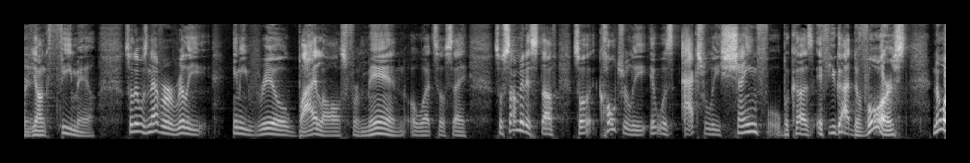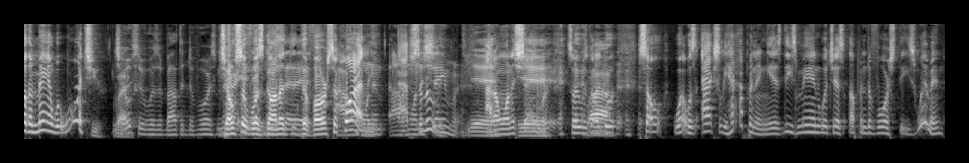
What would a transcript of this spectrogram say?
a young female. So there was never really any real bylaws for men or what so say. So some of this stuff. So culturally, it was actually shameful because if you got divorced, no other man would want you. Joseph was about to divorce. Mary, Joseph was going to said, divorce her "I quietly. wanna- I don't Absolutely. want to shame her. Yeah. I don't want to shame Yeah. her. So he was Wow. going to do it. So what was actually happening is these men would just up and divorce these women,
